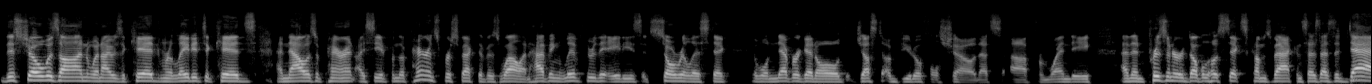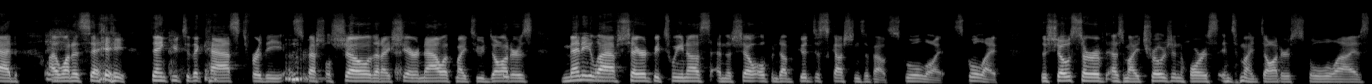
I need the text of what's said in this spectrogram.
this show was on when I was a kid and related to kids. And now, as a parent, I see it from the parents' perspective as well. And having lived through the 80s, it's so realistic. It will never get old. Just a beautiful show. That's uh, from Wendy. And then Prisoner 006 comes back and says, As a dad, I want to say thank you to the cast for the special show that I share now with my two daughters. Many laughs shared between us, and the show opened up good discussions about school life. School life. The show served as my Trojan horse into my daughter's school lives.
